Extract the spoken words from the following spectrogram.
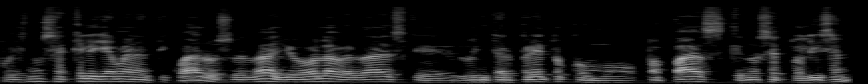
pues no sé a qué le llaman anticuados, ¿verdad? Yo la verdad es que lo interpreto como papás que no se actualizan.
